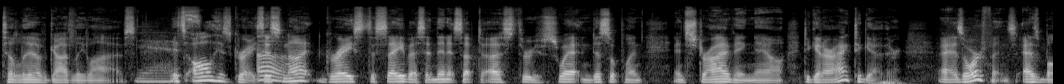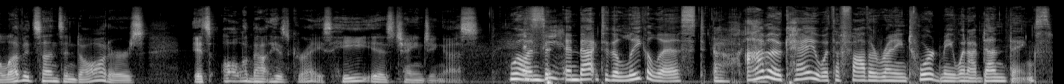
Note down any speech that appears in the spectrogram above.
to live godly lives. Yes. It's all His grace. It's oh. not grace to save us, and then it's up to us through sweat and discipline and striving now to get our act together. As orphans, as beloved sons and daughters, it's all about His grace. He is changing us. Well, And and, see- and back to the legalist, Oh, I'm okay with a father running toward me when I've done things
